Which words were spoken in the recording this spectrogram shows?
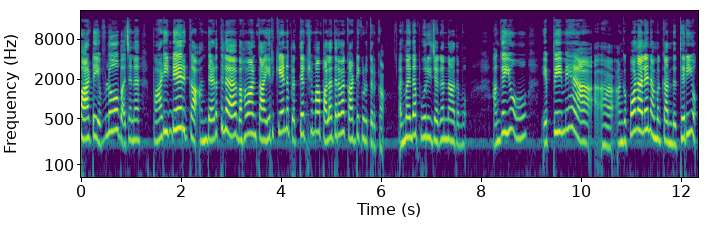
பாட்டு எவ்வளோ பஜனை பாடிண்டே இருக்கா. அந்த இடத்துல பகவான் தான் இருக்கேன்னு பிரத்யட்சமாக பல தடவை காட்டி கொடுத்துருக்கான். அது மாதிரி தான் பூரி ஜெகநாதமும். அங்கேயும் எப்பயுமே அங்கே போனாலே நமக்கு அந்த தெரியும்.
